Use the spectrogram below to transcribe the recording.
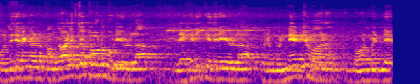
പൊതുജനങ്ങളുടെ പങ്കാളിത്തത്തോടു കൂടിയുള്ള ലഹരിക്കെതിരെയുള്ള ഒരു മുന്നേറ്റമാണ് ഗവൺമെന്റ്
